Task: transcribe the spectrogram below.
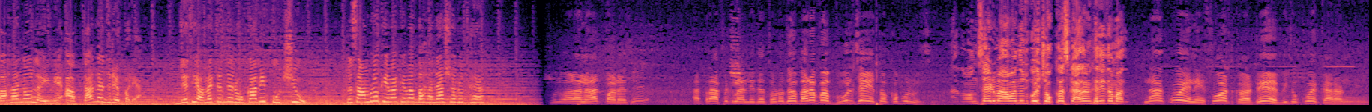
વાહનો લઈને આવતા નજરે પડ્યા. જેથી અમે તેમને રોકાવી પૂછ્યું તો સાંભળો કેવા કેવા બહાના શરૂ થયા. ભૂલવાળા ના હાથ પાડે છે. આ ટ્રાફિક ના લીધે થોડું થયું બરાબર ભૂલ છે એ તો કબૂલું છે. રોંગ સાઈડમાં આવવાનું જ કોઈ ચોક્કસ કારણ ખરી તમારું? ના કોઈ નહીં. શોર્ટકટ એ બીજું કોઈ કારણ નહીં.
